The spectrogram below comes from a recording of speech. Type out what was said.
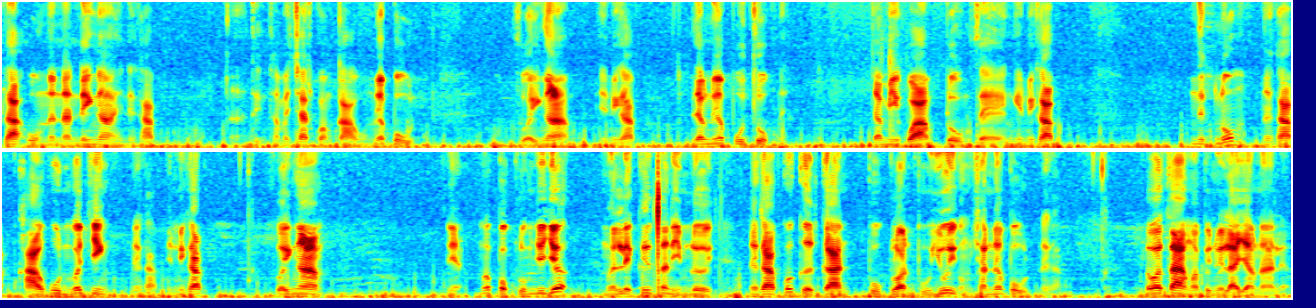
พระองค์นั้นๆได้ง่ายนะครับถึงธรรมชาติความเก่าของเนื้อปูนสวยงามเห็นไหมครับ แล้วเนื้อปูนสุกเนี่ยจะมีความโปร่งแสงเห็นไหมครับ หนึกนุ่มนะครับ ขาวขุ่นก็จริงนะครับ เห็นไหมครับ สวยงาม เนี่ย เมื่อปกคลุมเยอะๆ เหมือนเหล็กขึ้นสนิมเลยนะครับ ก็เกิดการผุกร่อนผุยุ่ยของชั้นเนื้อปูนนะครับเพราะว่าสร้างมาเป็นเวลายาวนานแล้ว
